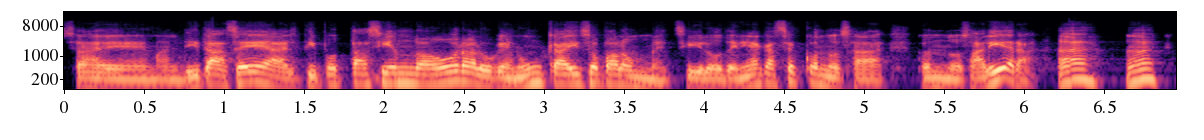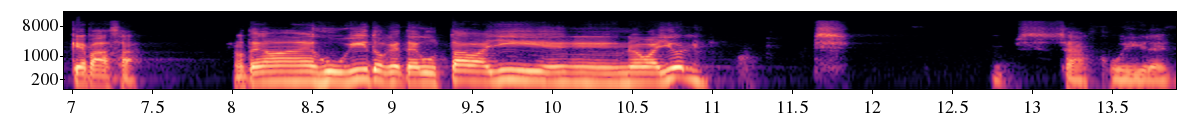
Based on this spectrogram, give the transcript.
O sea, eh, maldita sea, el tipo está haciendo ahora lo que nunca hizo para los Mets y lo tenía que hacer cuando, cuando saliera. ¿Ah? ¿Ah? ¿Qué pasa? ¿No te llaman el juguito que te gustaba allí en Nueva York? Wheeler.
